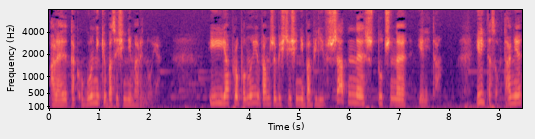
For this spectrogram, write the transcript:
ale tak ogólnie kiełbasy się nie marynuje. I ja proponuję Wam, żebyście się nie bawili w żadne sztuczne jelita. Jelita są tanie,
